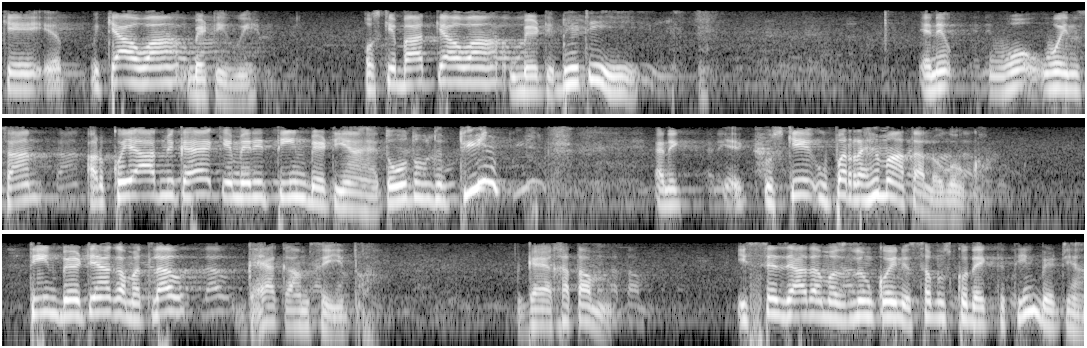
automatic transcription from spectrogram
कि क्या हुआ? बेटी हुई। उसके बाद क्या हुआ? बेटी। बेटी। यानी वो वो इंसान और कोई आदमी कहे कि मेरी तीन बेटियाँ हैं तो वो तो बोलते तीन? यानी उसके ऊपर रहम आता लोगों को। तीन बेटियाँ का मतलब गया काम से ये तो। गया खत्म। इससे ज़्यादा मजलूम कोई नहीं सब उसको देखते तीन बेटियाँ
